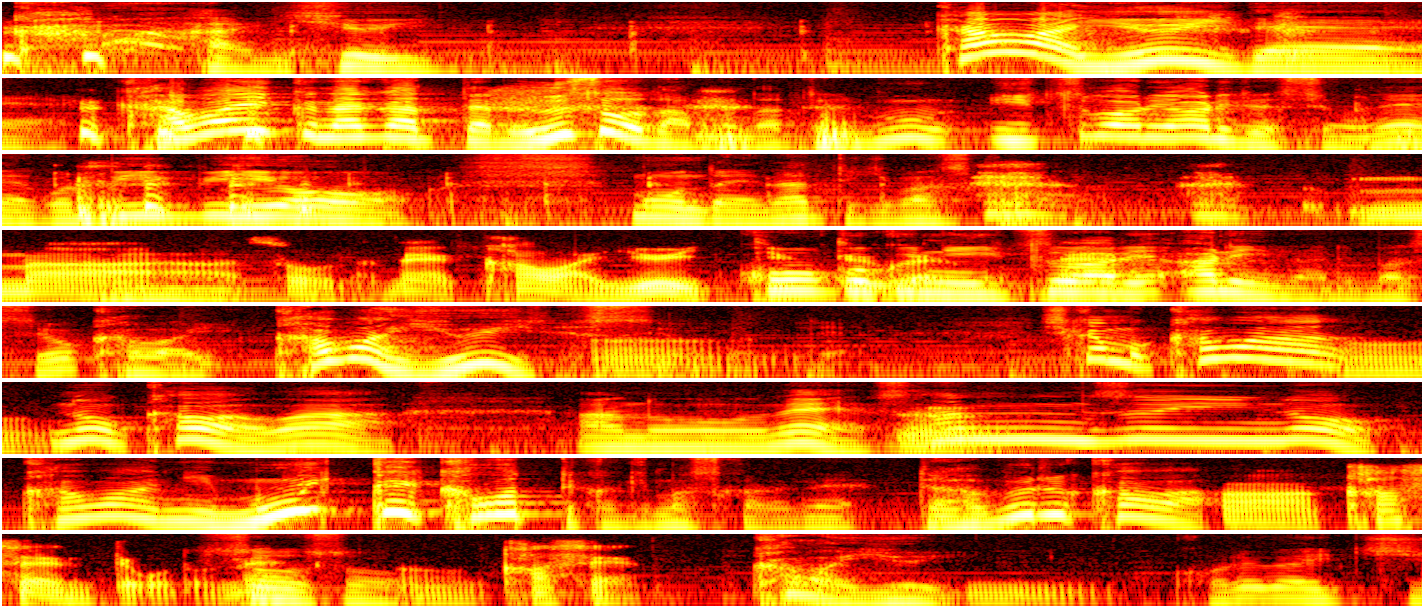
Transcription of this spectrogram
川 川優衣。川優衣で、可愛くなかったら嘘だもん。だって、もう偽りありですよね。これ BPO 問題になってきますから。まあ、そうだね。川由衣って言広告ってるぐらいに偽りありになりますよ。川川優衣ですよ。だって。しかも川の川は、あのね、山水の川にもう一回川って書きますからね。ダブル川。ああ、河川ってことね。そうそうん河川。川優衣。これが1位です、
